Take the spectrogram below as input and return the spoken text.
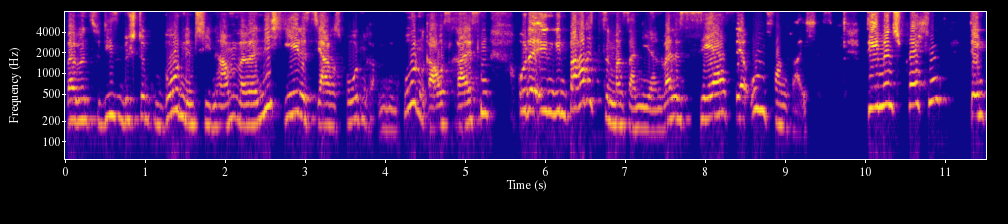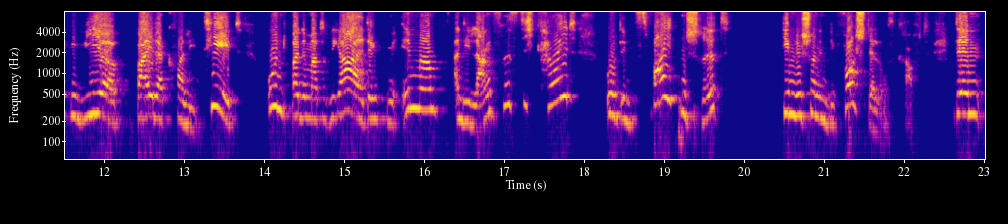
weil wir uns für diesen bestimmten Boden entschieden haben, weil wir nicht jedes Jahr das Boden, Boden rausreißen oder irgendwie ein Badezimmer sanieren, weil es sehr, sehr sehr umfangreich ist. Dementsprechend denken wir bei der Qualität und bei dem Material denken wir immer an die Langfristigkeit und im zweiten Schritt gehen wir schon in die Vorstellungskraft. Denn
